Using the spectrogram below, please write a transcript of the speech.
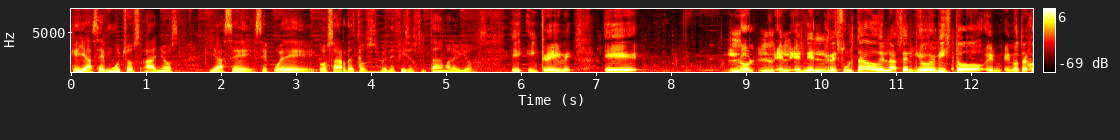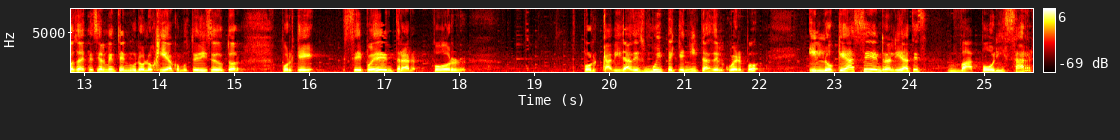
que ya hace muchos años ya se, se puede gozar de estos beneficios tan maravillosos. Increíble. Eh, en el resultado del láser yo he visto en, otras cosas, especialmente en neurología, como usted dice, doctor, porque se puede entrar por, por cavidades muy pequeñitas del cuerpo y lo que hace en realidad es vaporizar,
